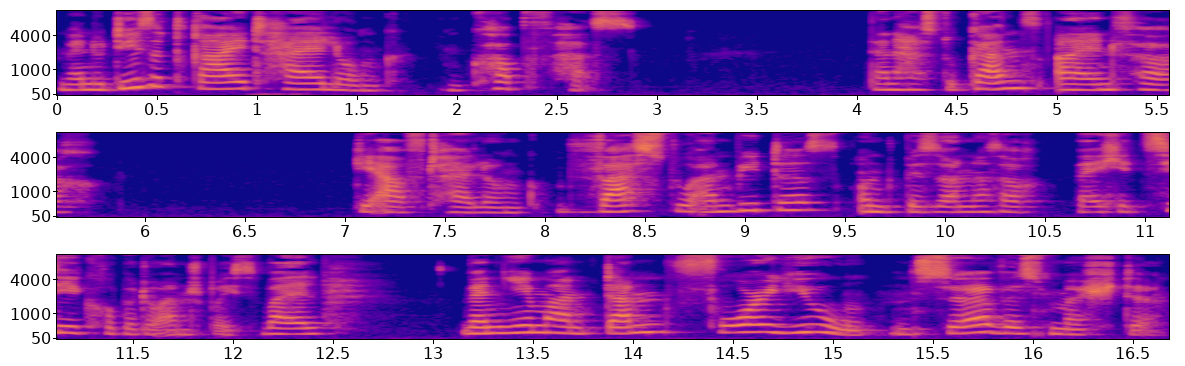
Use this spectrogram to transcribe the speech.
Und wenn du diese drei Teilung im Kopf hast, dann hast du ganz einfach die Aufteilung, was du anbietest und besonders auch, welche Zielgruppe du ansprichst. Weil wenn jemand dann for you einen Service möchte,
